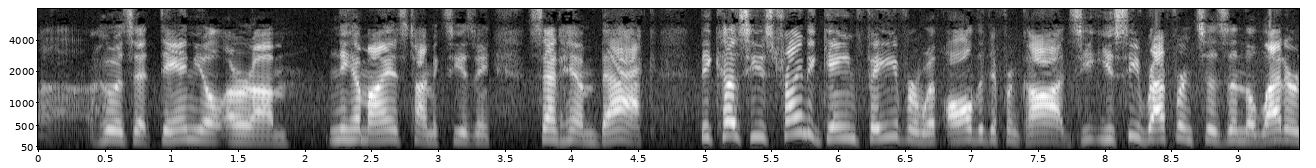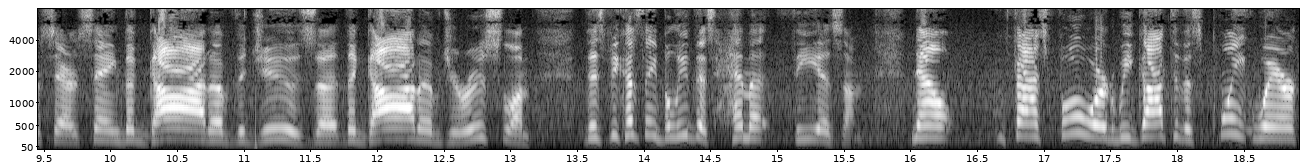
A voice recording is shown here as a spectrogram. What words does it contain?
uh, who is it Daniel or um, Nehemiah's time, excuse me, sent him back because he's trying to gain favor with all the different gods. You, you see references in the letters there saying the God of the Jews, uh, the God of Jerusalem. This because they believe this henotheism. Now, fast forward, we got to this point where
